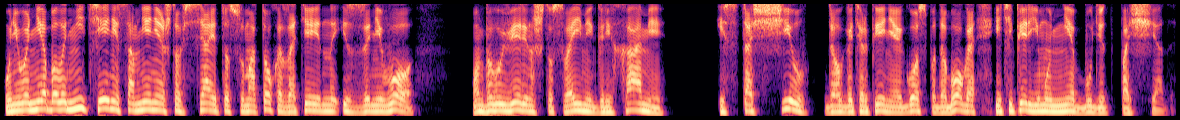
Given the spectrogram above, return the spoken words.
У него не было ни тени сомнения, что вся эта суматоха затеяна из-за него. Он был уверен, что своими грехами истощил долготерпение Господа Бога, и теперь ему не будет пощады.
